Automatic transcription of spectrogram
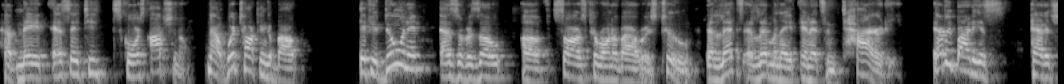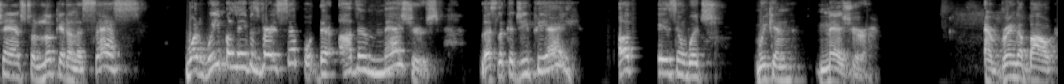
have made SAT scores optional. Now, we're talking about if you're doing it as a result of SARS coronavirus 2, then let's eliminate in its entirety. Everybody has had a chance to look at and assess what we believe is very simple. There are other measures. Let's look at GPA, other ways in which we can measure and bring about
